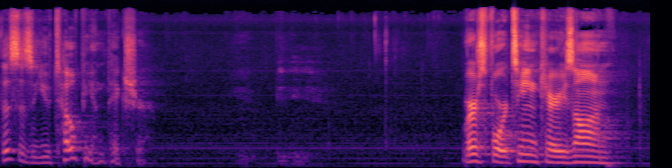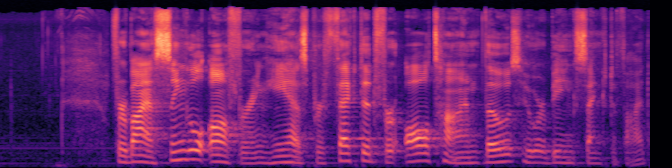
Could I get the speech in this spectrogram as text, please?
This is a utopian picture. Verse 14 carries on For by a single offering he has perfected for all time those who are being sanctified.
